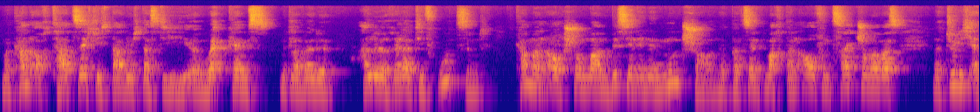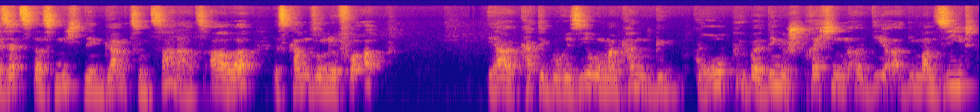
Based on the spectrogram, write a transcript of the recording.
man kann auch tatsächlich dadurch, dass die äh, Webcams mittlerweile alle relativ gut sind, kann man auch schon mal ein bisschen in den Mund schauen. Der Patient macht dann auf und zeigt schon mal was. Natürlich ersetzt das nicht den Gang zum Zahnarzt, aber es kann so eine Vorab ja, Kategorisierung, man kann grob über Dinge sprechen, die, die man sieht.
